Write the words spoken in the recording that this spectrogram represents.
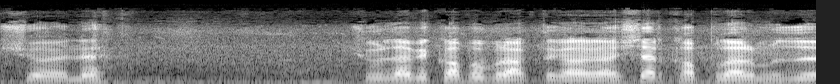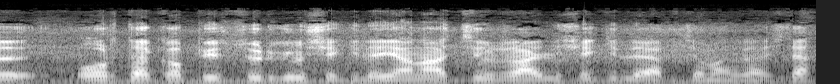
şöyle Şurada bir kapı bıraktık arkadaşlar. Kapılarımızı orta kapıyı sürgülü şekilde yana açıl raylı şekilde yapacağım arkadaşlar.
